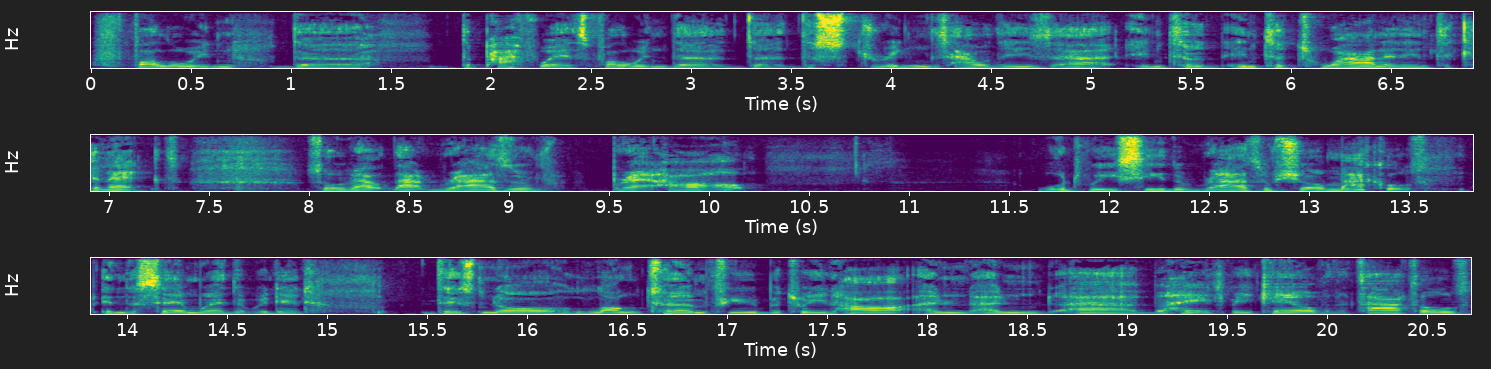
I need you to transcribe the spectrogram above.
following the the pathways, following the, the, the strings, how these uh, inter, intertwine and interconnect. So without that rise of Bret Hart, would we see the rise of Shawn Michaels in the same way that we did? There's no long term feud between Hart and, and uh, HBK over the titles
